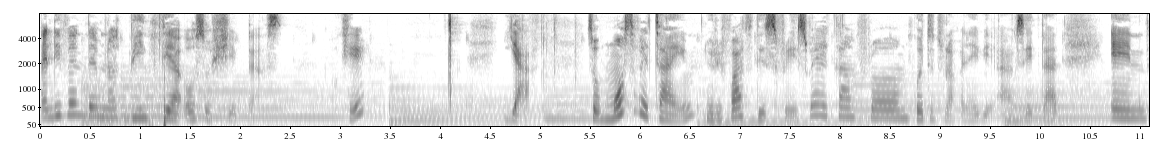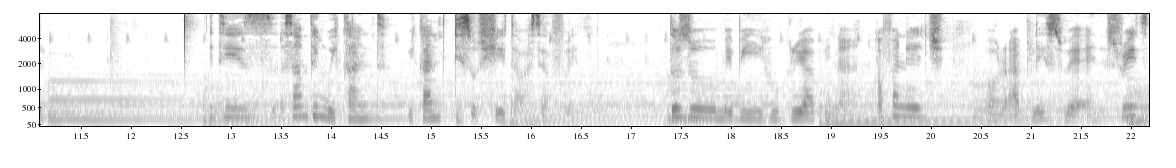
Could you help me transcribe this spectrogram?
And even them not being there also shaped us. Okay? Yeah. So most of the time we refer to this phrase where i come from i've said that. And it is something we can't we can't dissociate ourselves with. Those who maybe who grew up in an orphanage or a place where in the streets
